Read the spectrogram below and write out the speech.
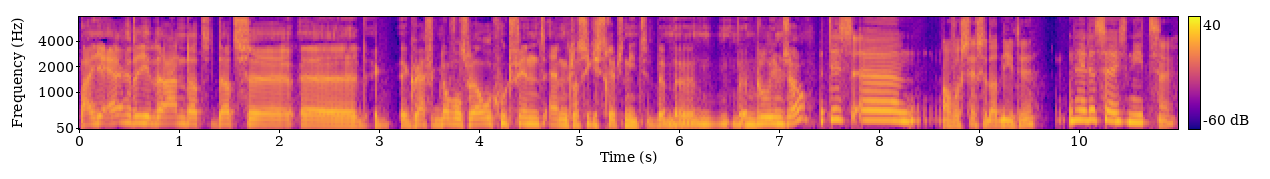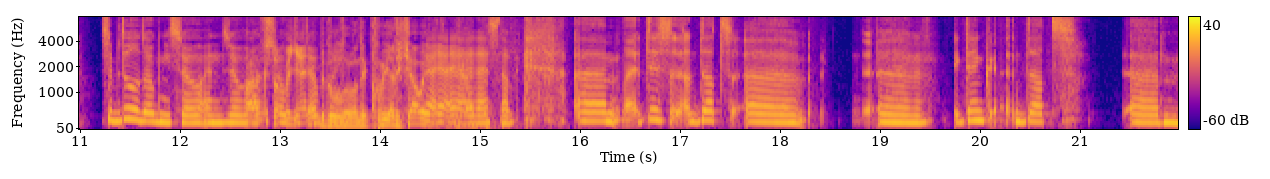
Maar je ergerde je eraan dat, dat ze eh, graphic novels wel goed vindt en klassieke strips niet. Be- be- bedoel je hem zo? het is. ehm, Overigens zegt ze dat niet, hè? nee, dat zei ze niet. Nee. Ze bedoelde het ook niet zo. En zo Maar ik het is ook wat jij niet bedoelde, want ik probeerde jou Ja, even te ja, ja, begrijpen. dat snap ik. Ehm, het is dat. eh, eh, ik denk dat. ehm,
